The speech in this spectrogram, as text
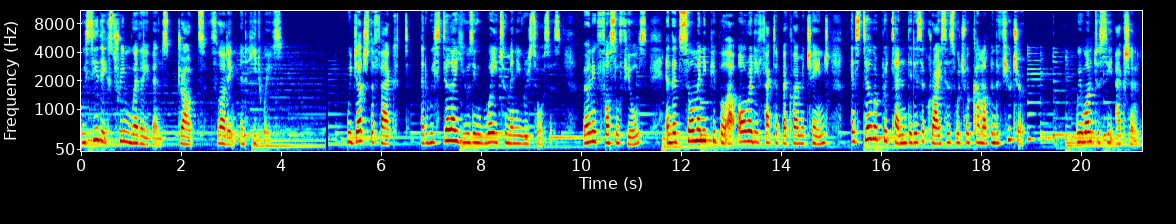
We see the extreme weather events, droughts, flooding, and heat waves. We judge the fact that we still are using way too many resources, burning fossil fuels, and that so many people are already affected by climate change and still will pretend it is a crisis which will come up in the future. We want to see action,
